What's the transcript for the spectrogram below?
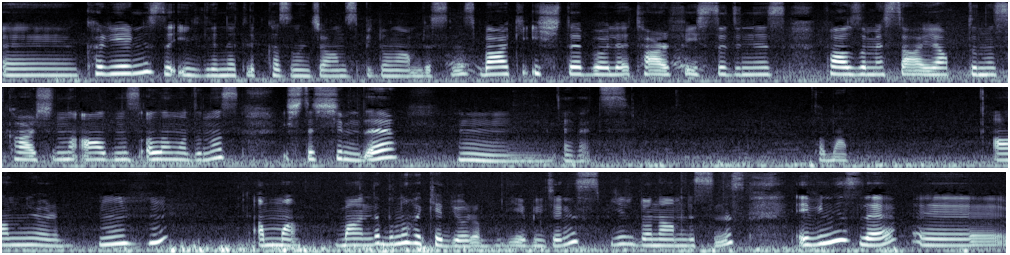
e, kariyerinizle ilgili netlik kazanacağınız bir dönemdesiniz. Belki işte böyle terfi istediniz, fazla mesai yaptınız, karşılığını aldınız, alamadınız. İşte şimdi hmm, evet tamam anlıyorum. Hı hı. Ama ben de bunu hak ediyorum diyebileceğiniz bir dönemdesiniz. Evinizle e,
